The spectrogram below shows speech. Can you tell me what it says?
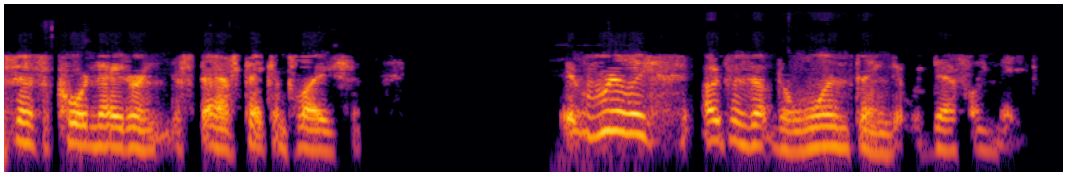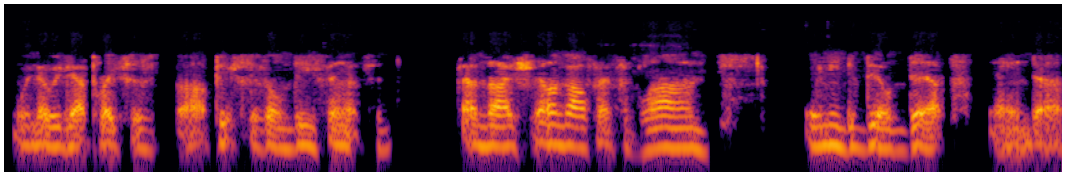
defensive coordinator and the staff's taking place, it really opens up the one thing that we definitely need. We know we got places, uh, pieces on defense and got a nice young offensive line. We need to build depth and, uh,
